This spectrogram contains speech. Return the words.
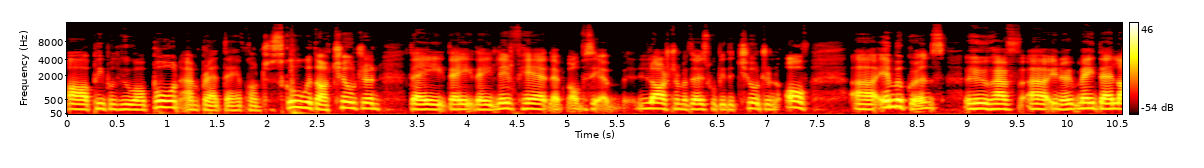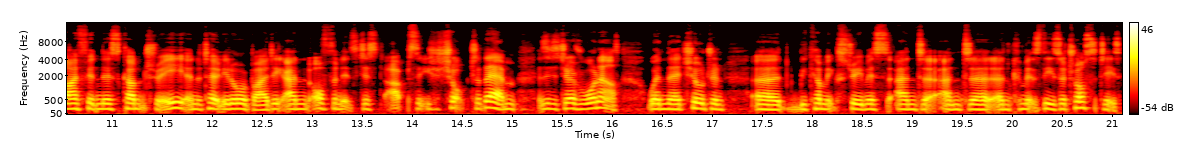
are people who are born and bred. They have gone to school with our children. They they they live here. They're obviously, a large number of those will be the children of uh, immigrants who have uh, you know made their life in this country and are totally law abiding, and often it's just absolutely shock to them as it is to everyone else when their children uh, become extremists and and uh, and commits these atrocities.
